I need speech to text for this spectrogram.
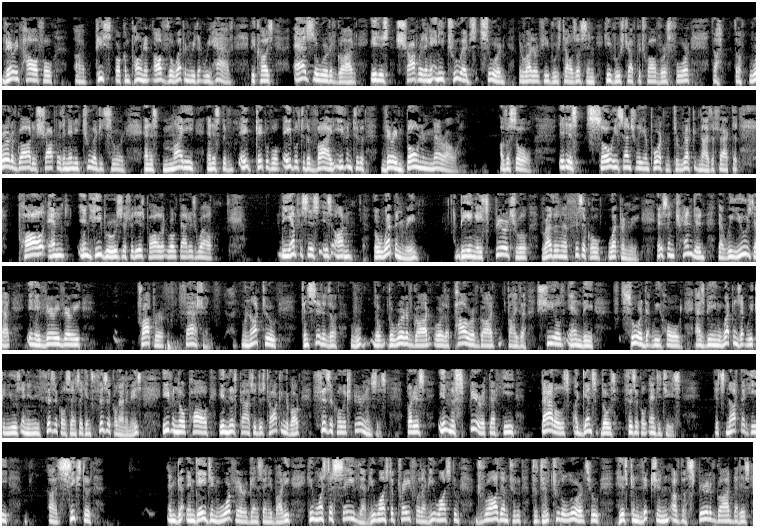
very powerful uh, piece or component of the weaponry that we have because as the Word of God, it is sharper than any two-edged sword, the writer of Hebrews tells us in Hebrews chapter 12 verse 4. The the Word of God is sharper than any two-edged sword, and is mighty, and is capable, able to divide even to the very bone and marrow of the soul. It is so essentially important to recognize the fact that Paul and in Hebrews, if it is Paul that wrote that as well, the emphasis is on the weaponry being a spiritual rather than a physical weaponry. It's intended that we use that in a very, very proper fashion. We're not to consider the, the, the Word of God or the power of God by the shield and the sword that we hold as being weapons that we can use in any physical sense against physical enemies, even though Paul in this passage is talking about physical experiences. But it's in the spirit that he battles against those physical entities. It's not that he uh, seeks to engage in warfare against anybody. He wants to save them. He wants to pray for them. He wants to draw them to, to, to, to the Lord through his conviction of the Spirit of God that is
